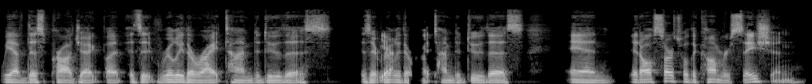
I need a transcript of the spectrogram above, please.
we have this project, but is it really the right time to do this? Is it yeah. really the right time to do this? And it all starts with a conversation.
